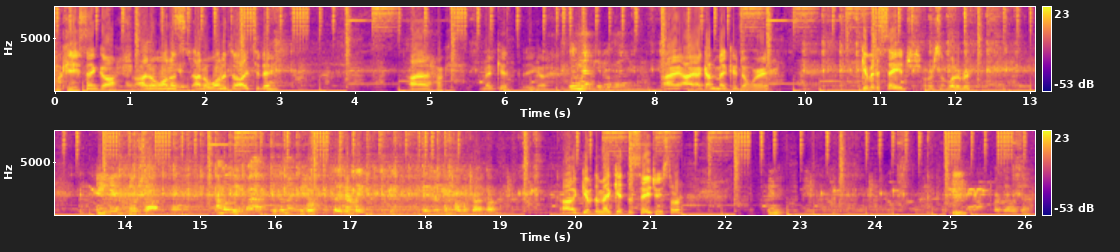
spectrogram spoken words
him. Okay, thank gosh. I don't want to. I don't want to die today. Uh, okay. Medkit. There you go. Medkit over there. I, I I got a medkit. Don't worry. Give it a sage or some whatever. Ain't getting no shots, bro. I'm moving back. There's a Oh, medkit. there's a link. There's a one shot, one shot, done. Uh, give the medkit to Sage A star. Yeah. Right there, right there.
